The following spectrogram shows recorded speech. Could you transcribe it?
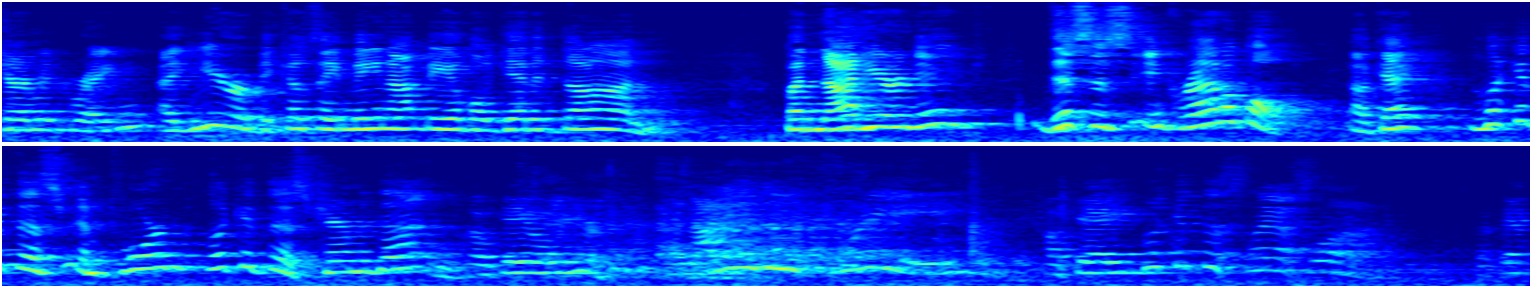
Chairman Creighton, a year because they may not be able to get it done. But not here in Nitsch. This is incredible. Okay? look at this important, look at this, Chairman Dutton, okay, over here. 93, okay, look at this last line, okay?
